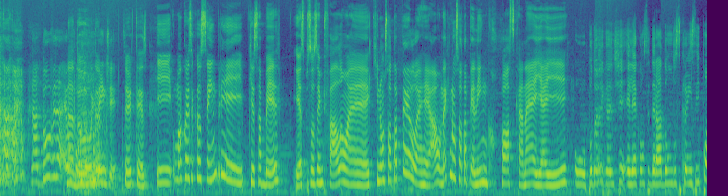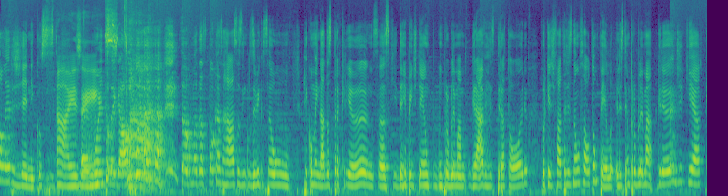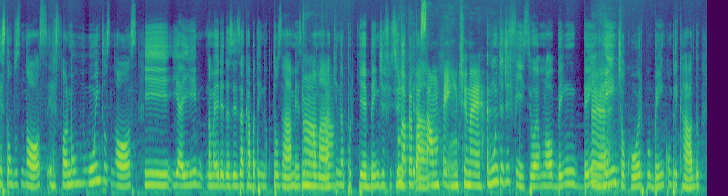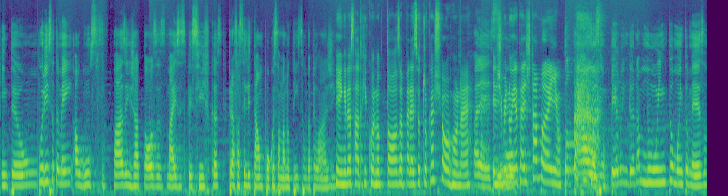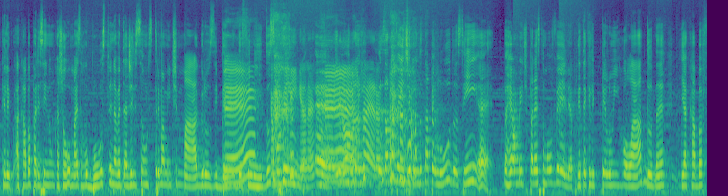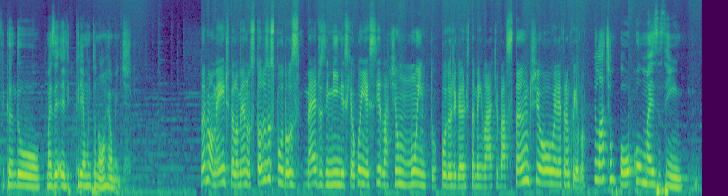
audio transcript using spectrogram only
Na dúvida, é Na um poodle, dúvida. entendi. Certeza. E uma coisa que eu sempre quis saber, e as pessoas sempre falam, é que não solta pelo, é real. Não é que não solta pelo, enrosca, né? E aí. O poodle gigante, ele é considerado um dos cães hipoalergênicos. Ai, gente. É muito legal. são algumas das poucas raças, inclusive, que são recomendadas para crianças que de repente têm algum problema grave respiratório, porque de fato eles não soltam pelo. Eles têm um problema grande que é a questão dos nós. Eles formam muitos nós e, e aí, na maioria das vezes, acaba tendo que tosar mesmo Ah, uma tá. máquina, porque é bem difícil Não de dá pra tirar. passar um pente, né? É muito difícil, é um nó bem, bem É. rente ao corpo, bem complicado. Então, por isso também alguns fazem já tosas mais específicas pra facilitar um pouco essa manutenção da pelagem. E é engraçado que quando tosa parece outro cachorro, né? Parece. Ele diminui o- até de tamanho. Total, assim, o pelo engana muito, muito mesmo, que ele acaba parecendo um cachorro mais robusto e na verdade eles são extremamente magros e bem É. definidos. É uma ovelhinha, né? É. Tirou a lã, já era. Exatamente, quando tá peludo, assim, é, realmente parece uma ovelha, porque tem aquele pelo enrolado, né? E acaba ficando. Mas ele- cria muito nó, realmente. Normalmente, pelo menos, todos os poodles médios e minis que eu conheci latiam muito. Poodle gigante também late bastante ou ele é tranquilo? Ele late um pouco, mas assim.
